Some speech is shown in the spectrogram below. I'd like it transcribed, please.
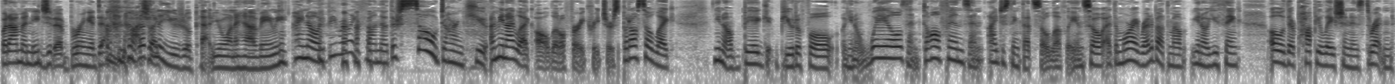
but I'm gonna need you to bring it down a notch. That's an Like, unusual pet you want to have, Amy. I know it'd be really fun though. They're so darn cute. I mean, I like all little furry creatures, but also like, you know, big, beautiful, you know, whales and dolphins, and I just think that's so lovely. And so, uh, the more I read about them, you know, you think, oh, their population is threatened.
